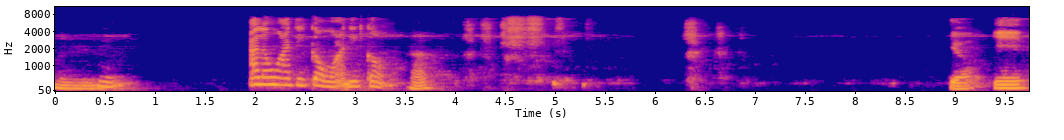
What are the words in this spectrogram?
嗯嗯。阿龙瓦迪贡瓦迪贡。啊。对，伊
